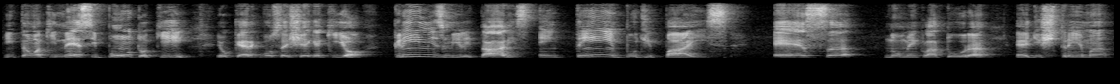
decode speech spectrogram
Então aqui nesse ponto aqui, eu quero que você chegue aqui, ó, crimes militares em tempo de paz. Essa nomenclatura é de extrema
